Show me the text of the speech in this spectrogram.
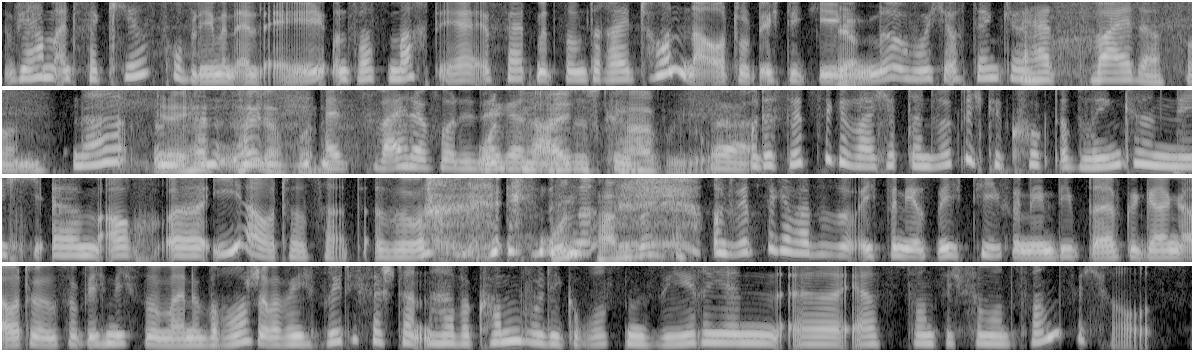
wir haben ein Verkehrsproblem in L.A. und was macht er? Er fährt mit so einem drei Tonnen Auto durch die Gegend, ne? wo ich auch denke... Er hat zwei davon. Na, ja, er hat zwei davon. Er hat zwei davon in der und Garage altes Cabrio. Ja. Und das Witzige war, ich habe dann wirklich geguckt, ob Lincoln nicht ähm, auch äh, E-Autos hat. Also, und haben sie? Und witzigerweise so, ich bin jetzt nicht tief in den Deep Dive gegangen, Auto ist wirklich nicht so meine Branche, aber wenn ich es richtig verstanden habe, kommen wohl die großen Serien äh, erst 2025 raus.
